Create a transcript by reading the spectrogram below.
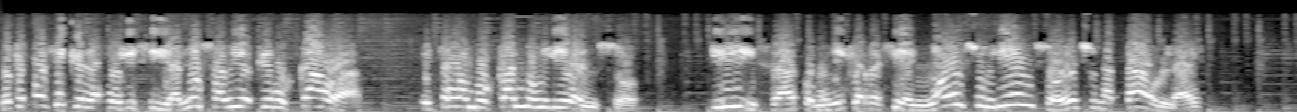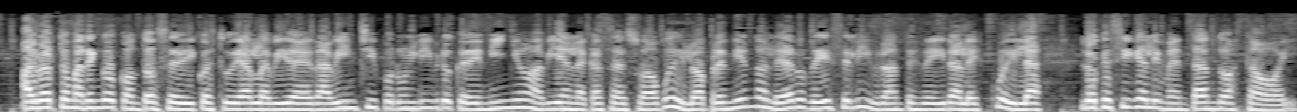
Lo que pasa es que la policía no sabía qué buscaba, estaban buscando un lienzo. Y Lisa, como dije recién, no es un lienzo, es una tabla. Alberto Marengo contó se dedicó a estudiar la vida de Da Vinci por un libro que de niño había en la casa de su abuelo, aprendiendo a leer de ese libro antes de ir a la escuela, lo que sigue alimentando hasta hoy.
